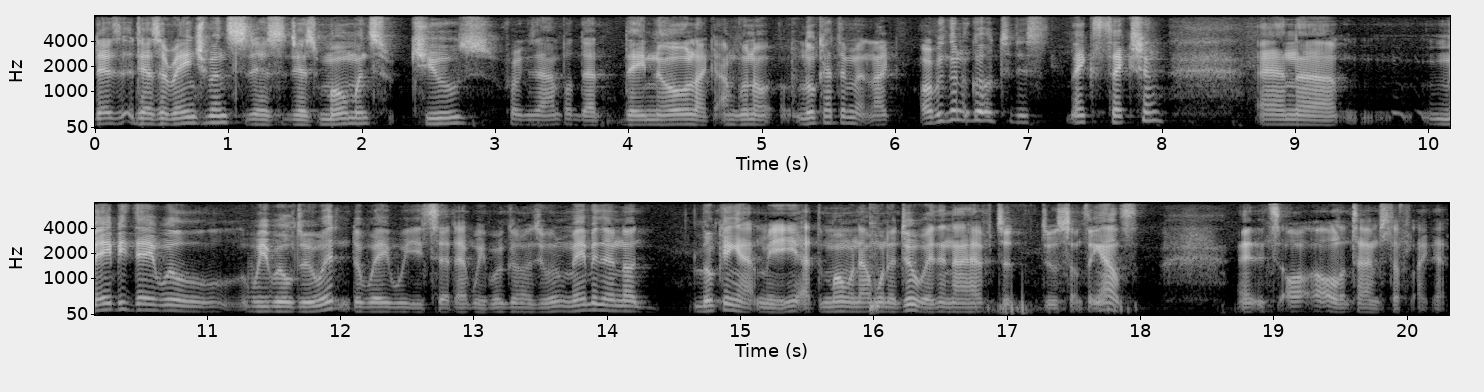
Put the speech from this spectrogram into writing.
there's there's arrangements. There's there's moments, cues, for example, that they know. Like I'm gonna look at them and like, are we gonna go to this next section? And uh, maybe they will. We will do it the way we said that we were gonna do it. Maybe they're not looking at me at the moment I want to do it, and I have to do something else. And it's all, all the time stuff like that.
